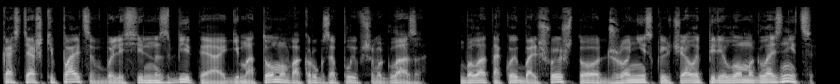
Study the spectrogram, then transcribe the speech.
Костяшки пальцев были сильно сбиты, а гематома вокруг заплывшего глаза была такой большой, что Джо не исключала перелома глазницы.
